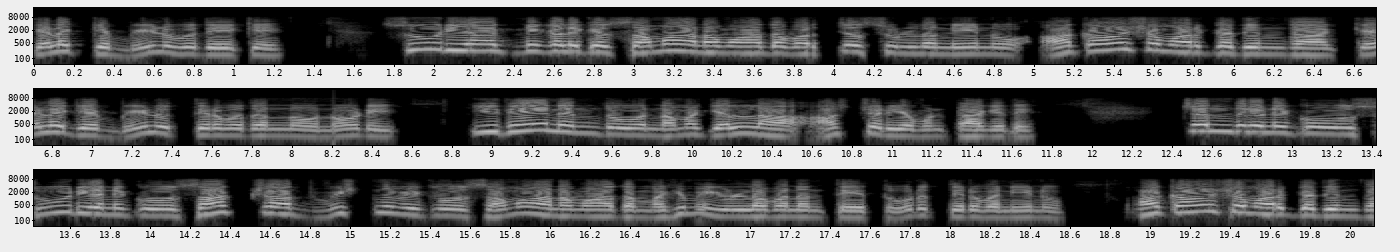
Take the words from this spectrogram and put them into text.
ಕೆಳಕ್ಕೆ ಬೀಳುವುದೇಕೆ? ಸೂರ್ಯಾಗ್ನಿಗಳಿಗೆ ಸಮಾನವಾದ ವರ್ಚಸ್ಸುಳ್ಳ ನೀನು ಆಕಾಶ ಮಾರ್ಗದಿಂದ ಕೆಳಗೆ ಬೀಳುತ್ತಿರುವುದನ್ನು ನೋಡಿ ಇದೇನೆಂದು ನಮಗೆಲ್ಲ ಆಶ್ಚರ್ಯ ಉಂಟಾಗಿದೆ ಚಂದ್ರನಿಗೂ ಸೂರ್ಯನಿಗೂ ಸಾಕ್ಷಾತ್ ವಿಷ್ಣುವಿಗೂ ಸಮಾನವಾದ ಮಹಿಮೆಯುಳ್ಳವನಂತೆ ತೋರುತ್ತಿರುವ ನೀನು ಆಕಾಶ ಮಾರ್ಗದಿಂದ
